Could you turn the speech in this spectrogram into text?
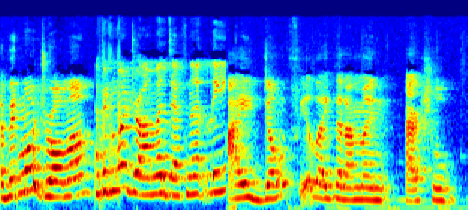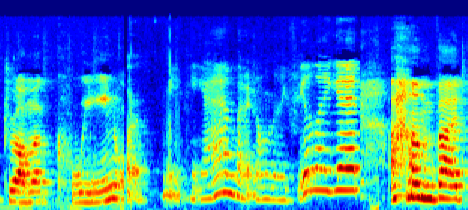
a bit more drama. A bit more drama, definitely. I don't feel like that I'm an actual drama queen. Or maybe I am, but I don't really feel like it. Um, but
